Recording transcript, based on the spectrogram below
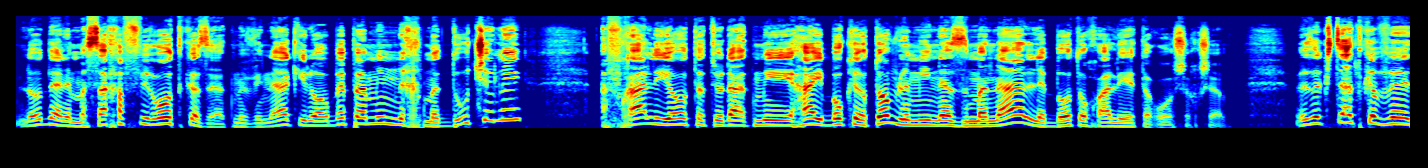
לא יודע, למסע חפירות כזה, את מבינה? כאילו, הרבה פעמים נחמדות שלי הפכה להיות, את יודעת, מ"היי, בוקר טוב" למין הזמנה לבוא תאכל לי את הראש עכשיו. וזה קצת כבד,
